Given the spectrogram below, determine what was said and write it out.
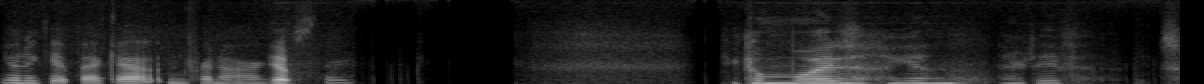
You want to get back out in front of Argus there? You come wide again there, Dave. Thanks.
